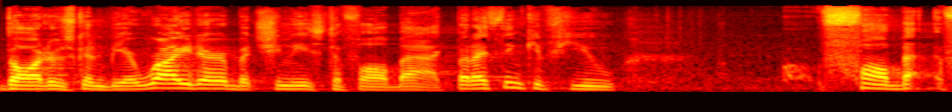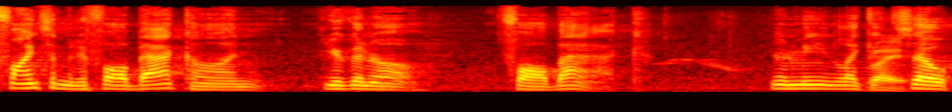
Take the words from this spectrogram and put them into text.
daughter's going to be a writer, but she needs to fall back. But I think if you fall back, find something to fall back on, you're going to fall back. You know what I mean? Like Right. so.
